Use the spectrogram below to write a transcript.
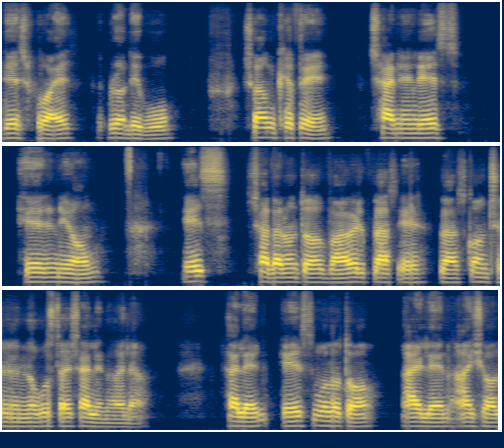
দেশ ফয়েস রদেবু সংক্ষেপে সাইলেন্স এর নিয়ম এস সাধারণত vowel plus S plus consonant অবস্থায় সাইলেন্ট হয় না। সাইলেন্ট এস মূলত island isle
